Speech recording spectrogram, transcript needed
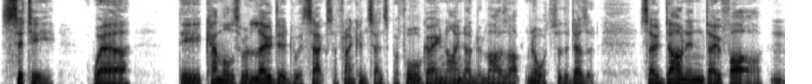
city where the camels were loaded with sacks of frankincense before going 900 miles up north to the desert. So down in Dhofar, hmm.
